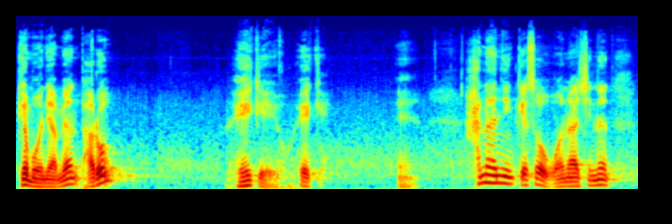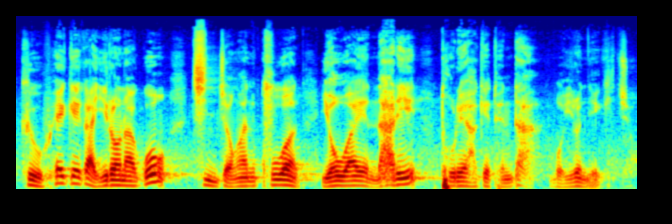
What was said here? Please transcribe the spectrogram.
그게 뭐냐면 바로 회개예요. 회개. 예. 하나님께서 원하시는 그 회개가 일어나고 진정한 구원 여호와의 날이 도래하게 된다. 뭐 이런 얘기죠.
